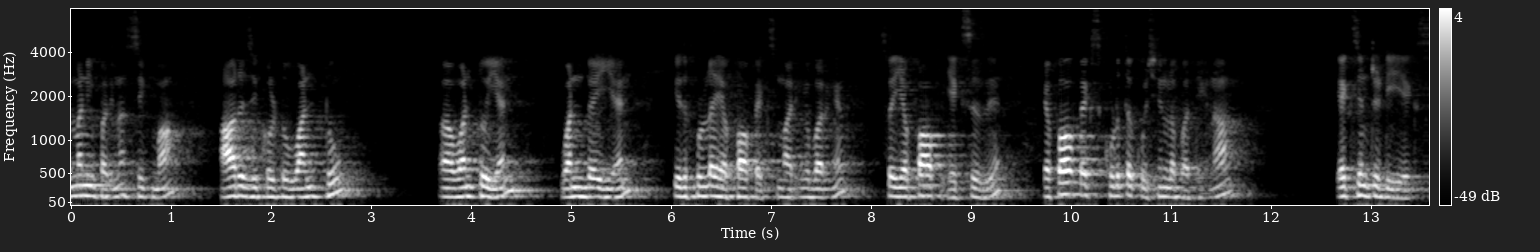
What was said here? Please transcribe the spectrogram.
ரிமைனிங் பார்த்தீங்கன்னா sigma r is equal to one to one to n one by n இது ஃபுல்லாக எஃப் ஆஃப் எக்ஸ் மாதிரி இங்கே பாருங்கள் ஸோ எஃப் ஆஃப் எக்ஸ் இது. எஃப் ஆஃப் எக்ஸ் கொடுத்த கொஷினில் பார்த்தீங்கன்னா எக்ஸ் இன்ட்டு டிஎக்ஸ்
